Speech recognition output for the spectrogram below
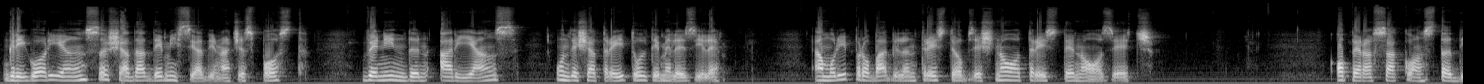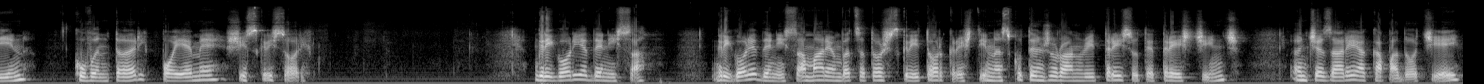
Grigorie însă și-a dat demisia din acest post, venind în Arians, unde și-a trăit ultimele zile. A murit probabil în 389-390. Opera sa constă din cuvântări, poeme și scrisori. Grigorie de Nisa Grigorie de Nisa, mare învățător și scriitor creștin, născut în jurul anului 335, în cezarea Capadociei,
